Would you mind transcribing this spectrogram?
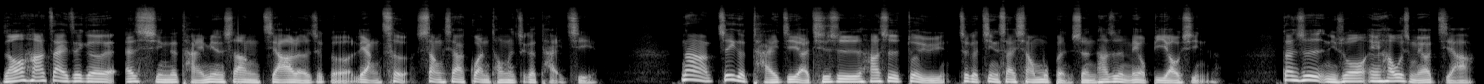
然后它在这个 S 型的台面上加了这个两侧上下贯通的这个台阶。那这个台阶啊，其实它是对于这个竞赛项目本身它是没有必要性的。但是你说，哎，它为什么要加？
